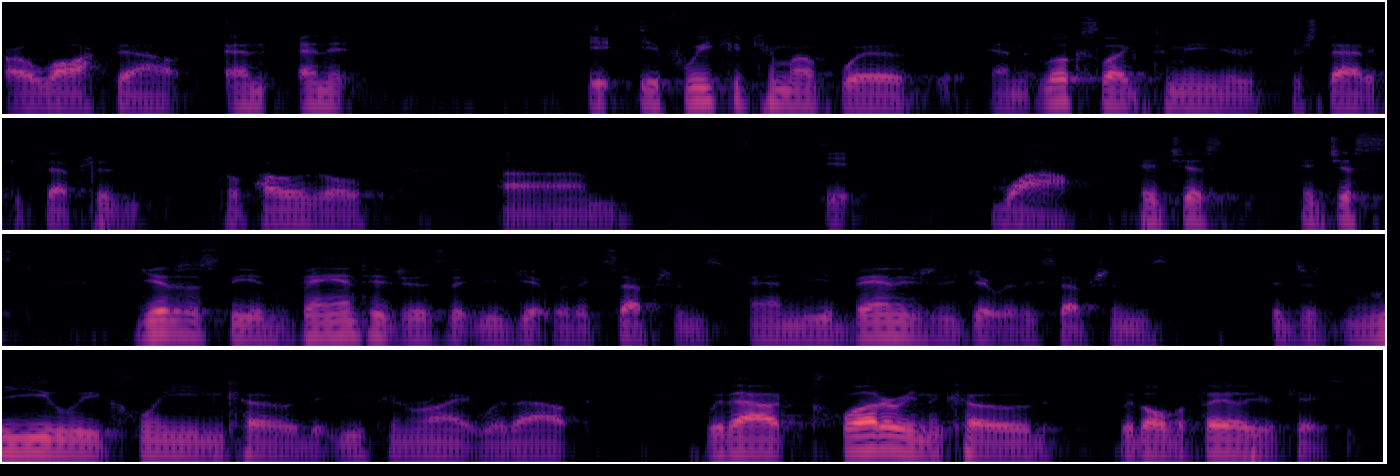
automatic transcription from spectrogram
are locked out. And and it, if we could come up with, and it looks like to me your your static exception proposal, um, it wow, it just it just gives us the advantages that you get with exceptions, and the advantages you get with exceptions is just really clean code that you can write without without cluttering the code with all the failure cases.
